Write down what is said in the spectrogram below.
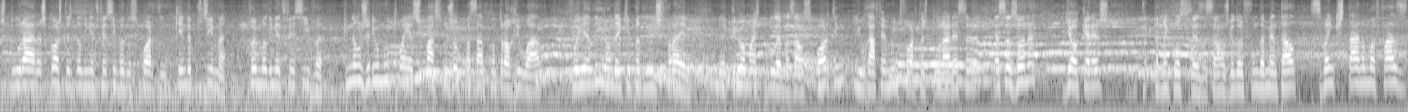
explorar as costas da linha defensiva do Sporting, que ainda por cima foi uma linha defensiva que não geriu muito bem esse espaço no jogo passado contra o Rio Ave. Foi ali onde a equipa de Luís Freire eh, criou mais problemas ao Sporting e o Rafa é muito forte a explorar essa, essa zona. Guiocaras também com certeza será um jogador fundamental, se bem que está numa fase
